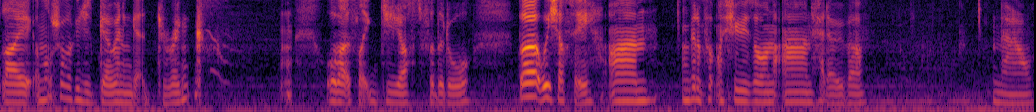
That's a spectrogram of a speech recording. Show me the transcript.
like, I'm not sure if I could just go in and get a drink, or that's like just for the door. But we shall see. Um, I'm gonna put my shoes on and head over now.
